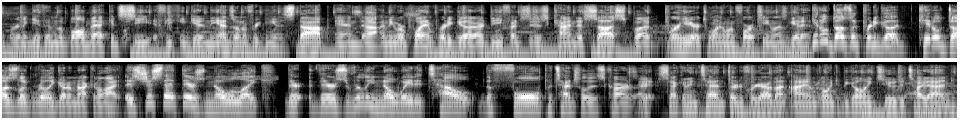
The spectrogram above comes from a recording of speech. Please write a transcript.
We're going to give him the ball back and see if he can get in the end zone, if we can get a stop. And, uh, I mean, we're playing pretty good. Our defense is kind of sus, but we're here. 21-14. Let's get it. Kittle does look pretty good. Kittle does look really good. I'm not going to lie. It's just that there's no, like, there, there's really no way to tell the full potential of this card, right? Second and 10, 34-yard line. I am going to be going to the tight end.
